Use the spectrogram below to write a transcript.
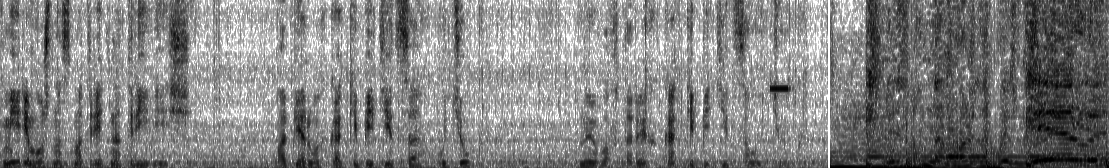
В мире можно смотреть на три вещи. Во-первых, как кипятится утюг. Ну и во-вторых, как кипятится утюг. Безумно можно быть первым.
